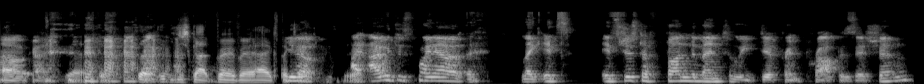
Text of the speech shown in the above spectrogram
Oh, um, okay. yeah, so he just got very very high expectations. You know, yeah. I, I would just point out, like it's it's just a fundamentally different proposition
